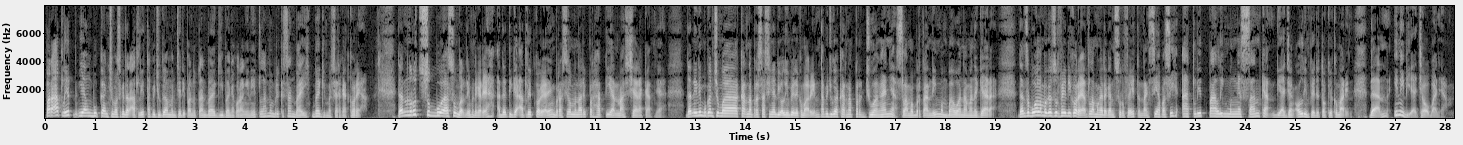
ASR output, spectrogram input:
Para atlet yang bukan cuma sekedar atlet tapi juga menjadi panutan bagi banyak orang ini telah memberi kesan baik bagi masyarakat Korea. Dan menurut sebuah sumber nih pendengar ya, ada tiga atlet Korea yang berhasil menarik perhatian masyarakatnya. Dan ini bukan cuma karena prestasinya di Olimpiade kemarin, tapi juga karena perjuangannya selama bertanding membawa nama negara. Dan sebuah lembaga survei di Korea telah mengadakan survei tentang siapa sih atlet paling mengesankan di ajang Olimpiade Tokyo kemarin. Dan ini dia jawabannya.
